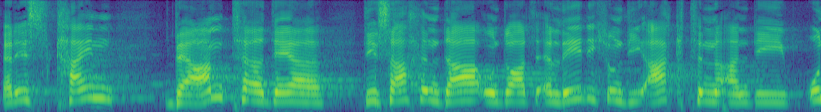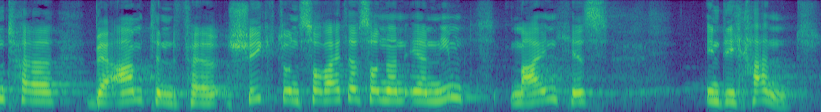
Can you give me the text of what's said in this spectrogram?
Er ist kein Beamter, der die Sachen da und dort erledigt und die Akten an die Unterbeamten verschickt und so weiter, sondern er nimmt manches in die Hand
